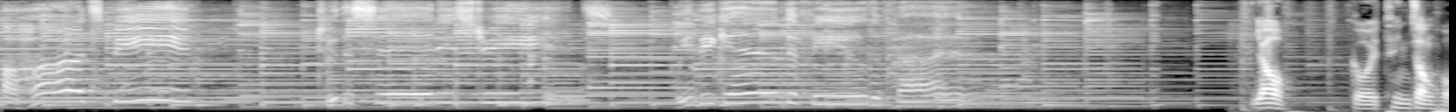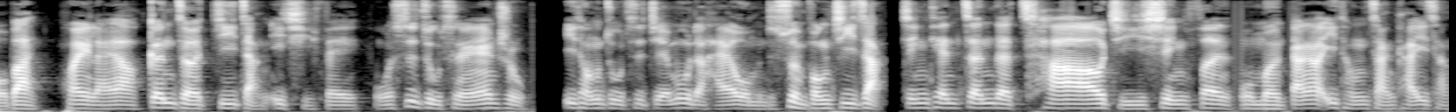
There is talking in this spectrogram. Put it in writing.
Our hearts beat to the city streets. We began to feel the fire. 哟，各位听众伙伴，欢迎来到跟着机长一起飞。我是主持人 Andrew，一同主持节目的还有我们的顺风机长。今天真的超级兴奋，我们刚要一同展开一场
